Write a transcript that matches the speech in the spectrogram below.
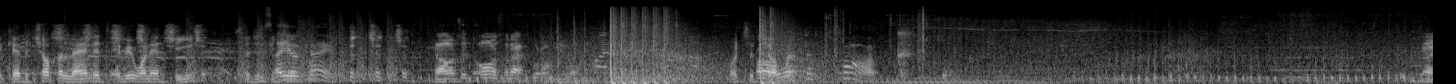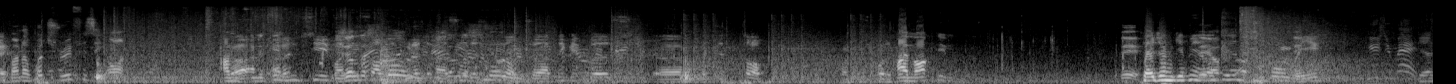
Okay, the chopper landed everyone at B. So just be Are you careful. okay? Shit, shit, shit. Ja, ons het alles reg, bro, nie waar. Watch the Oh, chopper. what the fuck? Okay. Runner, which roof is he on? I'm Well, I, I didn't see him. He's on the saw small bullet roof, and I he's on the the small shot, roof. So I think it was um, at the top. I can spot it. I marked him. There. Kajan, give me a There, help I've, here. I've spawned Were it. you? Yeah.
